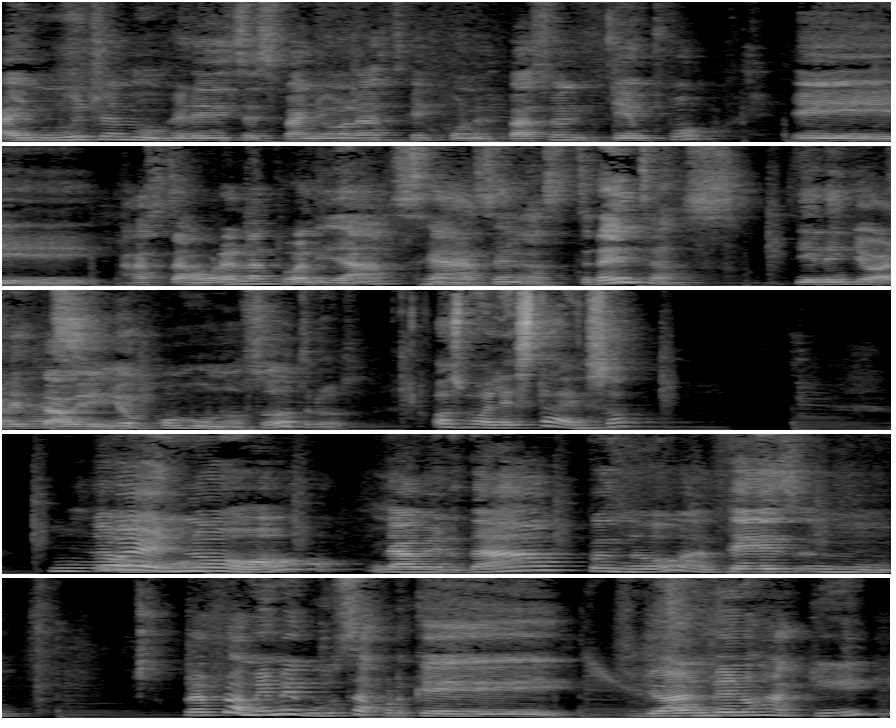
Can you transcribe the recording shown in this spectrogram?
hay muchas mujeres españolas que con el paso del tiempo, eh, hasta ahora en la actualidad, se hacen las trenzas, quieren llevar el ah, cabello como nosotros. ¿Os molesta eso? Bueno, la verdad, pues no, antes, mm, por ejemplo, a mí me gusta porque yo al menos aquí,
